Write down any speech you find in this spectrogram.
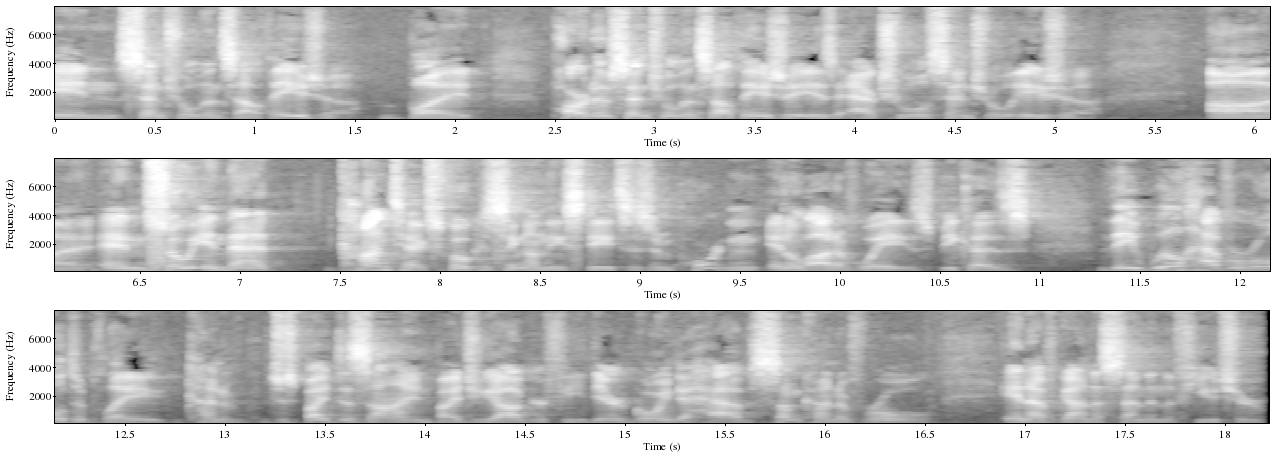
in Central and South Asia. But part of Central and South Asia is actual Central Asia. Uh, and so, in that context, focusing on these states is important in a lot of ways because they will have a role to play, kind of just by design, by geography. They're going to have some kind of role in Afghanistan in the future.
